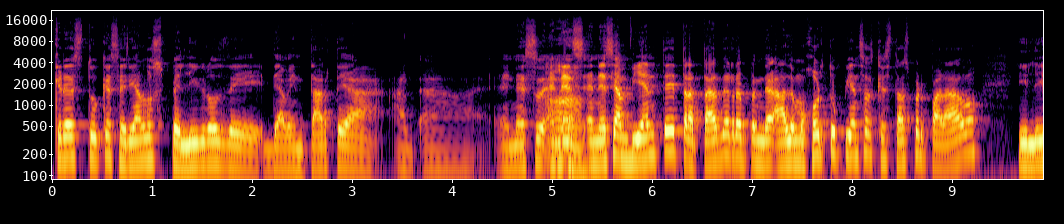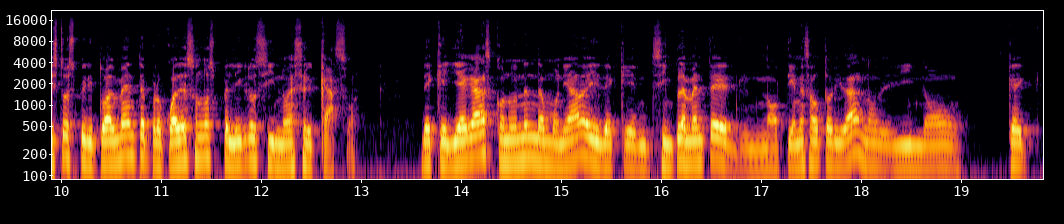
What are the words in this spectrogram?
crees tú que serían los peligros de, de aventarte a, en, eso, en, ah. en, ese ambiente, tratar de reprender? A lo mejor tú piensas que estás preparado y listo espiritualmente, pero ¿cuáles son los peligros si no es el caso? De que llegas con un endemoniado y de que simplemente no tienes autoridad, ¿no? Y no... ¿qué,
